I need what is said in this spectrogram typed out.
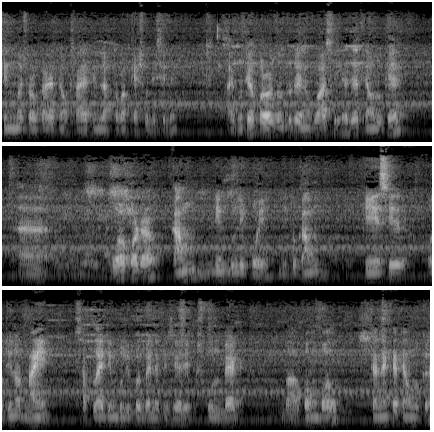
চিন্ময় চৰকাৰে তেওঁক চাৰে তিনি লাখ টকা কেছো দিছিলে। আৰু গোটেই ষড়যন্ত্ৰটো এনেকুৱা আছিলে যে তেওঁলোকে ৱৰ্ক অৰ্ডাৰ কাম দিম বুলি কৈ যিটো কাম কে এ চিৰ অধীনত নাই ছাপ্লাই দিম বুলি কৈ বেনিফিচিয়াৰীক স্কুল বেগ বা কম্বল তেনেকৈ তেওঁলোকে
